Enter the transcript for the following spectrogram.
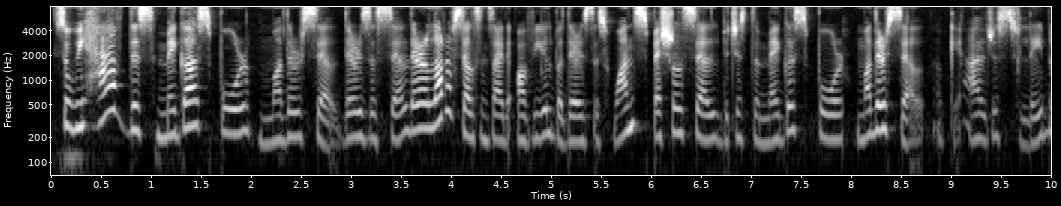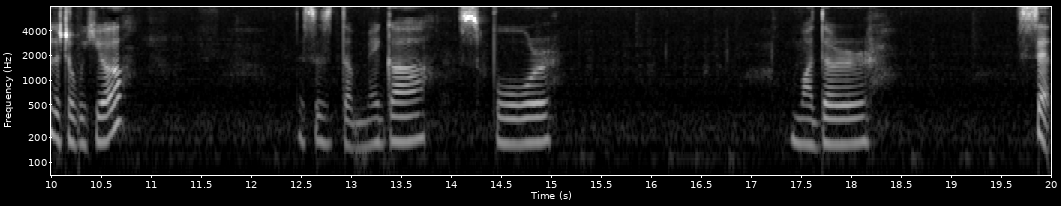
So we have this megaspore mother cell. There is a cell. There are a lot of cells inside the ovule, but there is this one special cell which is the megaspore mother cell. Okay, I'll just label it over here. This is the megaspore mother cell.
